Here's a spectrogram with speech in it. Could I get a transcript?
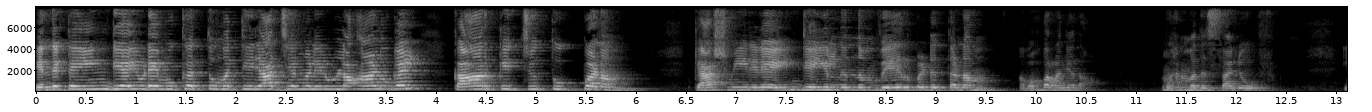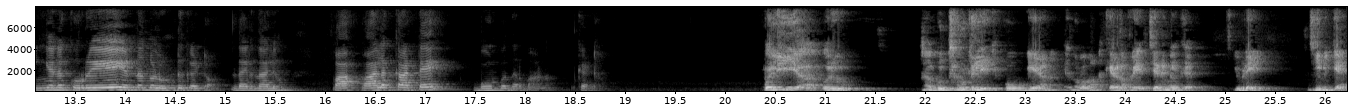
എന്നിട്ട് ഇന്ത്യയുടെ മുഖത്തു മറ്റ് രാജ്യങ്ങളിലുള്ള ആളുകൾ കാർക്കിച്ചു തുപ്പണം. കാശ്മീരിനെ ഇന്ത്യയിൽ നിന്നും വേർപെടുത്തണം. അവൻ പറഞ്ഞതാ മുഹമ്മദ് സനൂഫ്. ഇങ്ങനെ കുറേ എണ്ണങ്ങൾ ഉണ്ട് കേട്ടോ. എന്തായിരുന്നാലും പാലക്കാട്ടെ ബോംബ് നിർമ്മാണം കേട്ടോ. വലിയ ഒരു ബുദ്ധിമുട്ടിലേക്ക് പോവുകയാണ് എന്നുള്ളതാണ് കേരളത്തിലെ ജനങ്ങൾക്ക് ഇവിടെ ജീവിക്കാൻ.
